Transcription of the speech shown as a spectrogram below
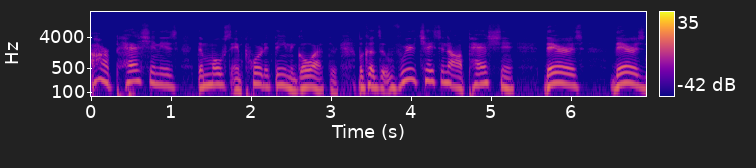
Our passion is the most important thing to go after because if we're chasing our passion, there's there's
